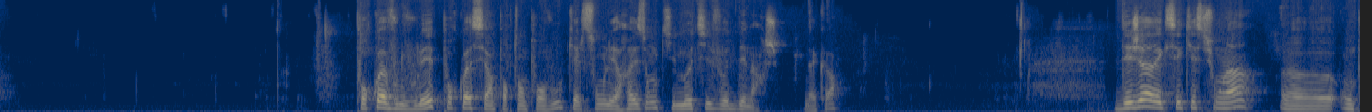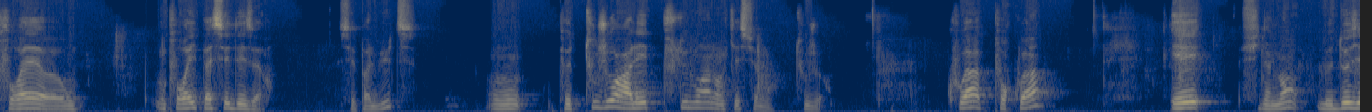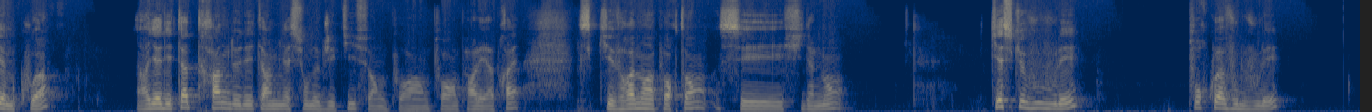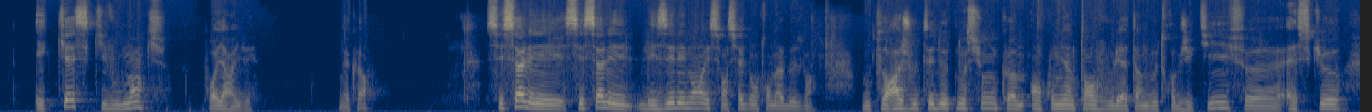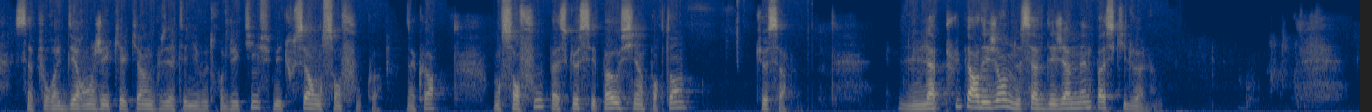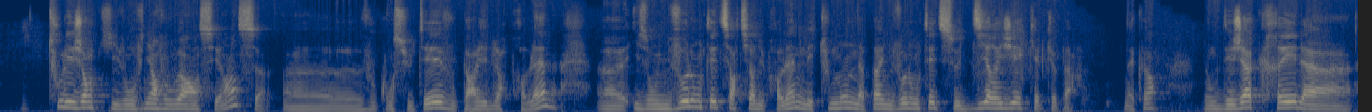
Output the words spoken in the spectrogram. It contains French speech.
Pourquoi vous le voulez? Pourquoi c'est important pour vous? Quelles sont les raisons qui motivent votre démarche? D'accord? Déjà, avec ces questions-là, euh, on, pourrait, euh, on, pourrait y passer des heures. C'est pas le but. On peut toujours aller plus loin dans le questionnement. Toujours. Quoi? Pourquoi? Et finalement, le deuxième quoi? Alors, il y a des tas de trames de détermination d'objectifs, hein, on, pourra, en parler après. Ce qui est vraiment important, c'est finalement qu'est-ce que vous voulez, pourquoi vous le voulez, et qu'est-ce qui vous manque pour y arriver. D'accord? C'est ça, les éléments essentiels dont on a besoin. On peut rajouter d'autres notions comme en combien de temps vous voulez atteindre votre objectif, euh, est-ce que ça pourrait déranger quelqu'un que vous atteignez votre objectif, mais tout ça on s'en fout quoi. D'accord? On s'en fout parce que c'est pas aussi important que ça. La plupart des gens ne savent déjà même pas ce qu'ils veulent tous les gens qui vont venir vous voir en séance, euh, vous consulter, vous parler de leurs problèmes, euh, ils ont une volonté de sortir du problème, mais tout le monde n'a pas une volonté de se diriger quelque part. D'accord? Donc déjà, créer la...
